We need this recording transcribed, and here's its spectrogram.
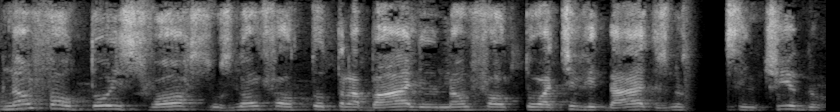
não faltou esforços, não faltou trabalho, não faltou atividades no sentido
